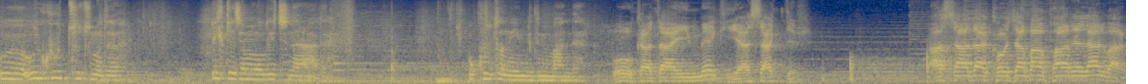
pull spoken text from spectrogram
Ee, uyku tutmadı. İlk gecem olduğu için herhalde. Okul tanıyayım dedim ben de. Bu kata inmek yasaktır. Aşağıda kocaman fareler var.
